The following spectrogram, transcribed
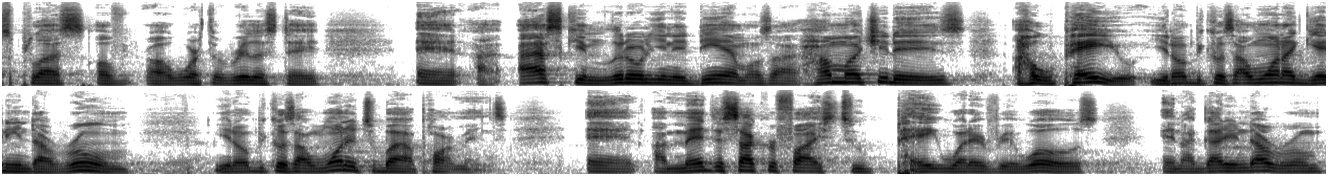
plus of uh, worth of real estate. And I asked him literally in a DM, I was like, how much it is, I will pay you, you know, because I want to get in that room, you know, because I wanted to buy apartments. And I made the sacrifice to pay whatever it was. And I got in that room.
